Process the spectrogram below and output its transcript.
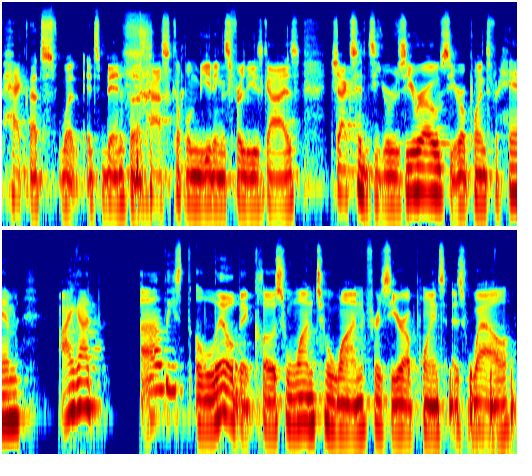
heck, that's what it's been for the past couple meetings for these guys. Jack said zero zero, zero points for him. I got at least a little bit close, one to one for zero points as well.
